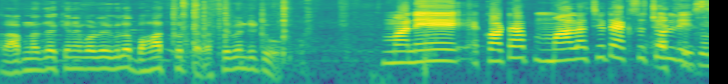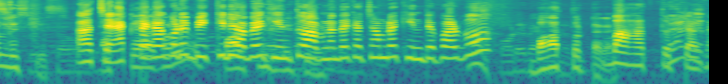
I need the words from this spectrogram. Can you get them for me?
আর আপনাদের কেনা পড়বে এগুলো বাহাত্তর টাকা সেভেন্টি টু মানে কটা মাল আছে এটা? একশো চল্লিশ? আচ্ছা এক টাকা করে বিক্রি হবে কিন্তু আপনাদের কাছে আমরা কিনতে পারব? বাহাত্তর টাকা। বাহাত্তর টাকা।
